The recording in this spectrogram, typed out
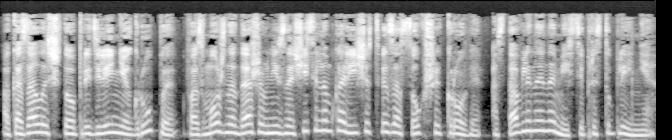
Оказалось, что определение группы возможно даже в незначительном количестве засохшей крови, оставленной на месте преступления.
